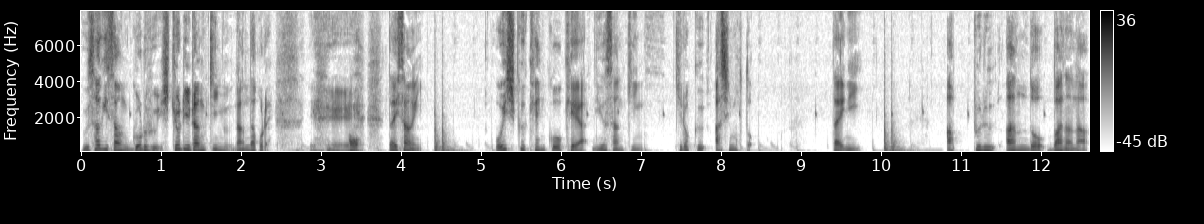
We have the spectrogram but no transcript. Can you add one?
う うさぎさん、ゴルフ飛距離ランキング、なんだこれ。えーお第3位、おいしく健康ケア乳酸菌、記録足元。第2位、アップルバナナ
